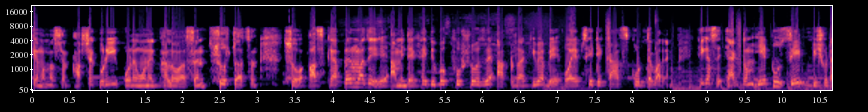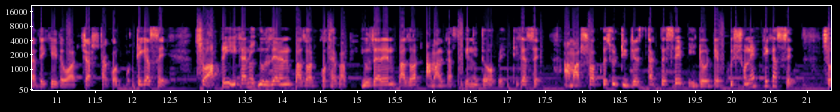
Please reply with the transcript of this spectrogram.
কেমন আছেন? আশা করি অনেক অনেক ভালো আছেন, সুস্থ আছেন। সো আজকে আপনার মাঝে আমি দেখাই দিব খুব সহজে আপনারা কীভাবে ওয়েবসাইটে কাজ করতে পারেন। ঠিক আছে? একদম এ টু জেড বিষয়টা দেখিয়ে দেওয়ার চেষ্টা করব, ঠিক আছে? সো আপনি এখানে ইউজার এন্ড পাসওয়ার্ড কোথায় পাবেন? ইউজার এন্ড পাসওয়ার্ড আমার কাছ থেকে নিতে হবে, ঠিক আছে? আমার সবকিছু ডিটেলস থাকতেছে ভিডিও ডেসক্রিপশনে ঠিক আছে? সো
